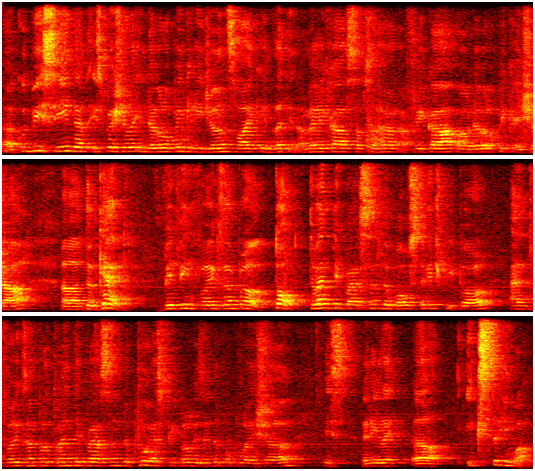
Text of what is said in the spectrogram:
Uh, could be seen that especially in developing regions like in Latin America, Sub-Saharan Africa or developing Asia, uh, the gap between, for example, top 20% the most rich people and, for example, 20% the poorest people within the population is really uh, extreme one.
